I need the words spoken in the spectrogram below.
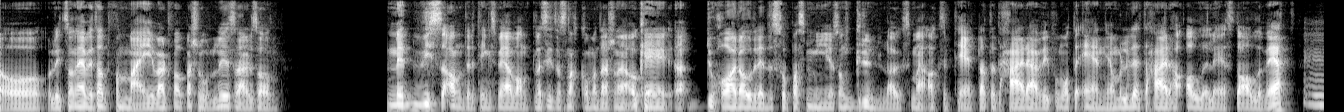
og, og litt sånn. Jeg vet at for meg, i hvert fall personlig, så er det sånn med visse andre ting som jeg er vant til å sitte og snakke om, at det er sånn OK, du har allerede såpass mye sånn grunnlag som er akseptert, at dette her er vi på en måte enige om, eller dette her har alle lest, og alle vet. Mm.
